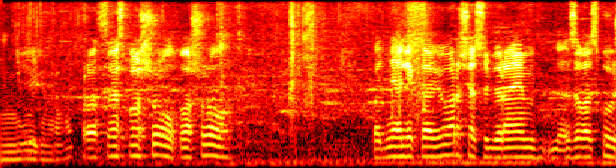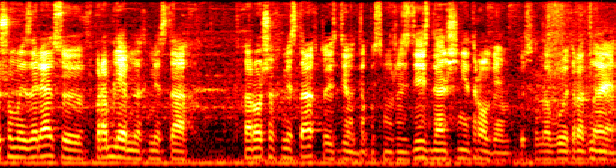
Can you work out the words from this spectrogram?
не будем работать. Процесс пошел, пошел. Подняли ковер, сейчас убираем заводскую шумоизоляцию в проблемных местах. В хороших местах, то есть делать, допустим, уже здесь дальше не трогаем, пусть она будет родная.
